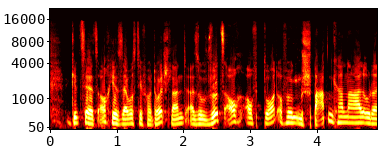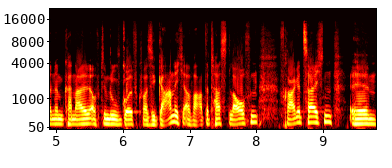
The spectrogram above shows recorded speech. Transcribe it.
Gibt ja jetzt auch hier Servus TV Deutschland. Also wird es auch auf dort auf irgendeinem Spartenkanal oder einem Kanal, auf dem du Golf quasi gar nicht erwartet hast, laufen? Fragezeichen. Ähm,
